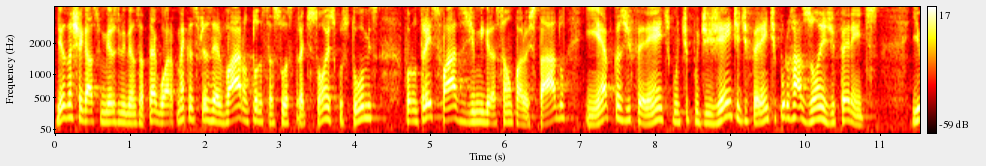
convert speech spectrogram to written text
desde a chegada dos primeiros imigrantes até agora, como é que eles preservaram todas essas suas tradições, costumes. Foram três fases de imigração para o Estado, em épocas diferentes, com um tipo de gente diferente, por razões diferentes. E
